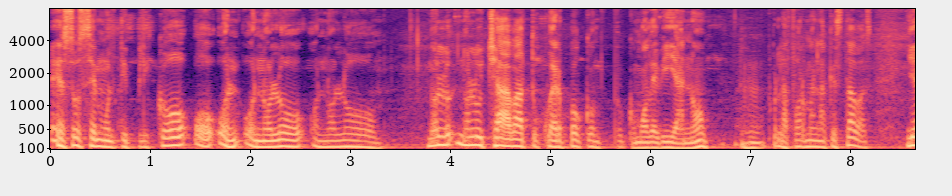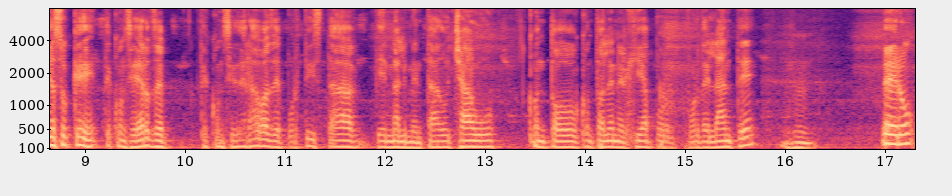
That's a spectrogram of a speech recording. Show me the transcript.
eso se multiplicó o, o, o no lo, o no lo, no, no luchaba tu cuerpo con, como debía, ¿no? Uh -huh. Por la forma en la que estabas. Y eso que te consideras de te considerabas deportista, bien alimentado, chavo, con, todo, con toda la energía por, por delante. Uh -huh. Pero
